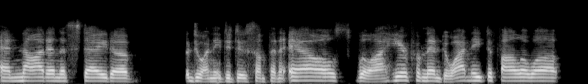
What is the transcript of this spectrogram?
and not in a state of, do I need to do something else? Will I hear from them? Do I need to follow up?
